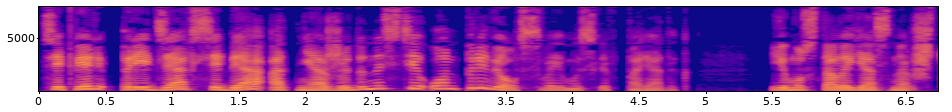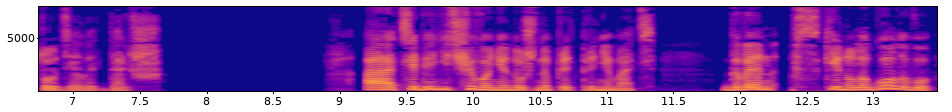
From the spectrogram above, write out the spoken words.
Теперь, придя в себя от неожиданности, он привел свои мысли в порядок. Ему стало ясно, что делать дальше. А тебе ничего не нужно предпринимать. Гвен вскинула голову,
